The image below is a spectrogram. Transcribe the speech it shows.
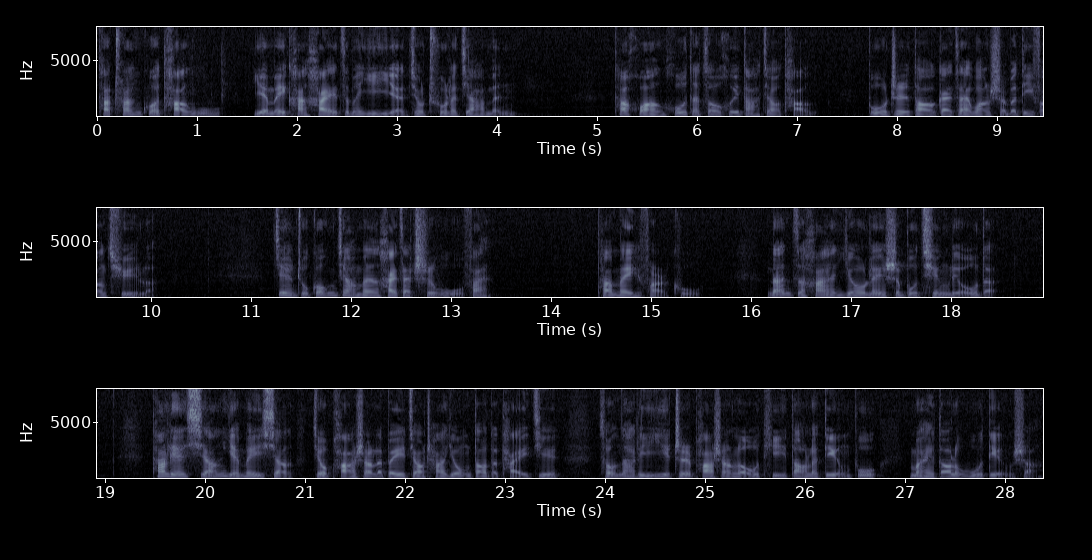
他穿过堂屋，也没看孩子们一眼，就出了家门。他恍惚的走回大教堂，不知道该再往什么地方去了。建筑工匠们还在吃午饭。他没法哭，男子汉有泪是不清流的。他连想也没想，就爬上了北交叉甬道的台阶，从那里一直爬上楼梯，到了顶部，迈到了屋顶上。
